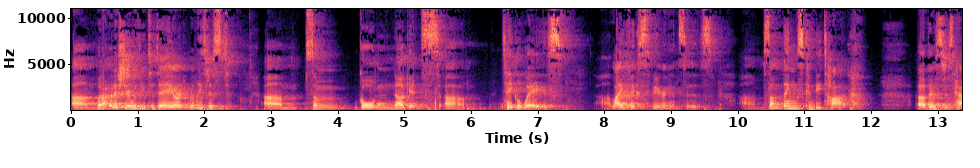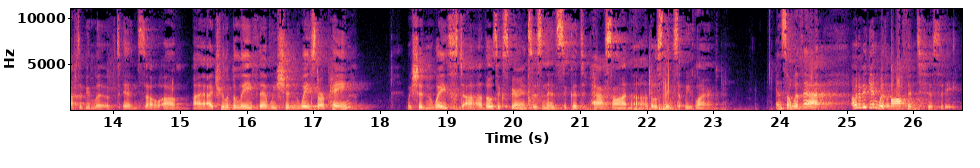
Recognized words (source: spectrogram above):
Um, what I'm going to share with you today are really just um, some golden nuggets, um, takeaways uh, life experiences. Um, some things can be taught, others just have to be lived. And so um, I, I, truly believe that we shouldn't waste our pain. We shouldn't waste uh, those experiences, and it's good to pass on uh, those things that we've learned. And so, with that, I'm going to begin with authenticity.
